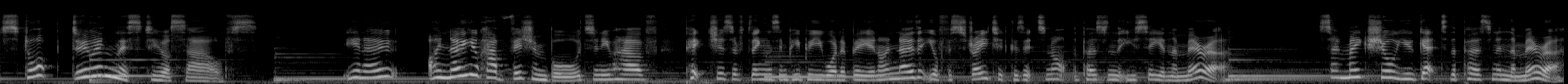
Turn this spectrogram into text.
Stop doing this to yourselves. You know, I know you have vision boards and you have pictures of things and people you want to be. And I know that you're frustrated because it's not the person that you see in the mirror. So make sure you get to the person in the mirror.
